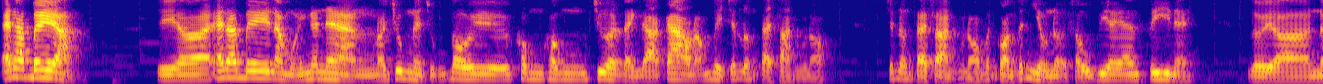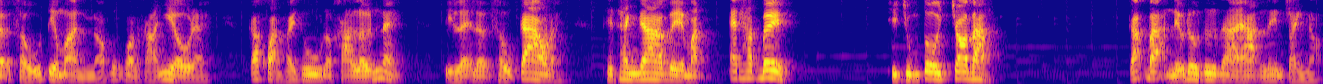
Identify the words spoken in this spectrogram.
SHB à? Thì ờ, uh, SHB là một ngân hàng nói chung là chúng tôi không không chưa đánh giá cao lắm về chất lượng tài sản của nó. Chất lượng tài sản của nó vẫn còn rất nhiều nợ xấu VANC này rồi uh, nợ xấu tiềm ẩn nó cũng còn khá nhiều này. Các khoản phải thu nó khá lớn này tỷ lệ nợ xấu cao này. Thế thành ra về mặt SHB thì chúng tôi cho rằng các bạn nếu đầu tư dài hạn nên tránh nó.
